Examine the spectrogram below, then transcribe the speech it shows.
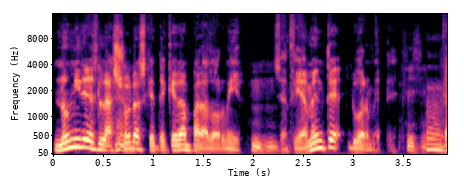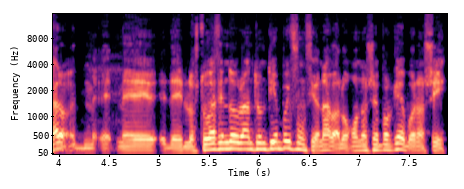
no mires las horas que te quedan para dormir. Sencillamente, duérmete. Sí, sí. Claro, me- me- de- lo estuve haciendo durante un tiempo y funcionaba. Luego no sé por qué. Bueno, sí,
